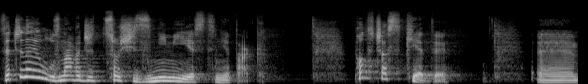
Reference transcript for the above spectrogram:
zaczynają uznawać, że coś z nimi jest nie tak. Podczas kiedy e,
